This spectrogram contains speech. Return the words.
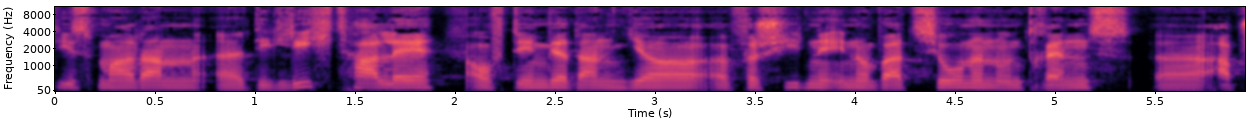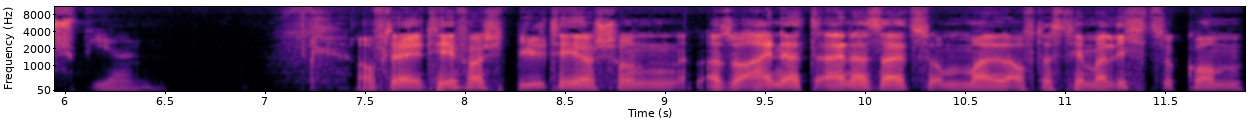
diesmal dann äh, die Lichthalle, auf dem wir dann hier äh, verschiedene Innovationen und Trends äh, abspielen. Auf der LTV spielte ja schon, also einer, einerseits, um mal auf das Thema Licht zu kommen,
